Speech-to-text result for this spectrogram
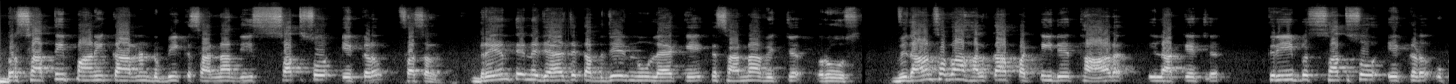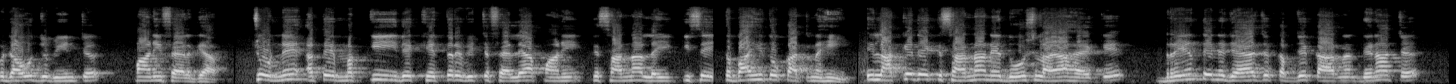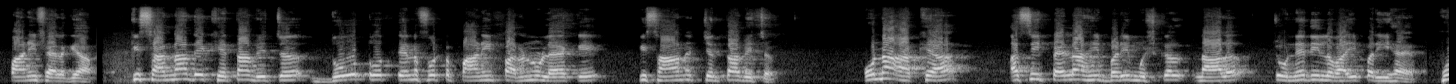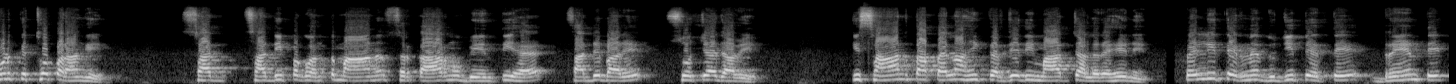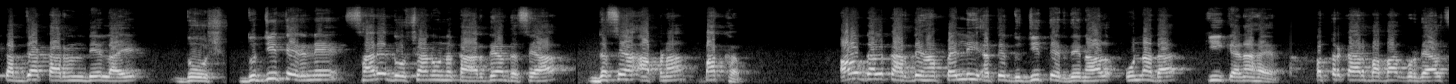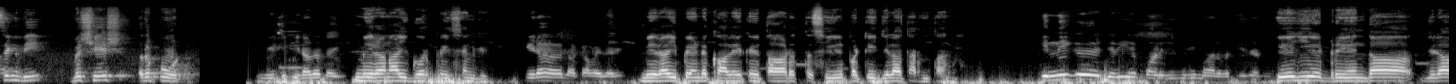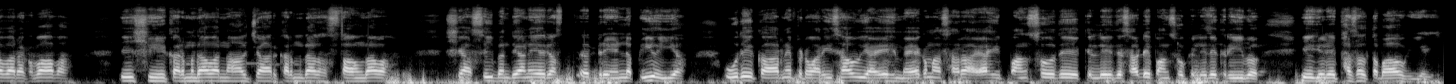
ਬਰਸਾਤੀ ਪਾਣੀ ਕਾਰਨ ਡੁੱਬੀ ਕਿਸਾਨਾਂ ਦੀ 700 ਏਕੜ ਫਸਲ। ਡਰੇਨ ਤੇ ਨਜਾਇਜ਼ ਕਬਜ਼ੇ ਨੂੰ ਲੈ ਕੇ ਕਿਸਾਨਾਂ ਵਿੱਚ ਰੋਸ। ਵਿਧਾਨ ਸਭਾ ਹਲਕਾ ਪੱਟੀ ਦੇ ਥਾੜ ਇਲਾਕੇ 'ਚ ਕਰੀਬ 700 ਏਕੜ ਉਪਜਾਊ ਜ਼ਮੀਨ 'ਚ ਪਾਣੀ ਫੈਲ ਗਿਆ। ਝੋਨੇ ਅਤੇ ਮੱਕੀ ਦੇ ਖੇਤਰ ਵਿੱਚ ਫੈਲਿਆ ਪਾਣੀ ਕਿਸਾਨਾਂ ਲਈ ਕਿਸੇ ਤਬਾਹੀ ਤੋਂ ਘੱਟ ਨਹੀਂ। ਇਲਾਕੇ ਦੇ ਕਿਸਾਨਾਂ ਨੇ ਦੋਸ਼ ਲਾਇਆ ਹੈ ਕਿ ਡਰੇਨ ਤੇ ਨਜਾਇਜ਼ ਕਬਜ਼ੇ ਕਾਰਨ ਦਿਨਾਂ 'ਚ ਪਾਣੀ ਫੈਲ ਗਿਆ। ਕਿਸਾਨਾਂ ਦੇ ਖੇਤਾਂ ਵਿੱਚ 2 ਤੋਂ 3 ਫੁੱਟ ਪਾਣੀ ਭਰਨ ਨੂੰ ਲੈ ਕੇ ਕਿਸਾਨ ਚਿੰਤਾ ਵਿੱਚ। ਉਹਨਾਂ ਆਖਿਆ, ਅਸੀਂ ਪਹਿਲਾਂ ਹੀ ਬੜੀ ਮੁਸ਼ਕਲ ਨਾਲ ਝੋਨੇ ਦੀ ਲਵਾਈ ਭਰੀ ਹੈ। ਹੁਣ ਕਿੱਥੋਂ ਭਰਾਂਗੇ? ਸਾਡੀ ਭਗਵੰਤ ਮਾਨ ਸਰਕਾਰ ਨੂੰ ਬੇਨਤੀ ਹੈ, ਸਾਡੇ ਬਾਰੇ ਸੋਚਿਆ ਜਾਵੇ। ਕਿਸਾਨ ਤਾਂ ਪਹਿਲਾਂ ਹੀ ਕਰਜ਼ੇ ਦੀ ਮਾਰ ਚੱਲ ਰਹੇ ਨੇ। ਪਹਿਲੀ ਧਿਰ ਨੇ ਦੂਜੀ ਧਿਰ ਤੇ ਡਰੇਨ ਤੇ ਕਬਜ਼ਾ ਕਰਨ ਦੇ ਲਾਏ ਦੋਸ਼। ਦੂਜੀ ਧਿਰ ਨੇ ਸਾਰੇ ਦੋਸ਼ਾਂ ਨੂੰ ਨਕਾਰਦਿਆਂ ਦੱਸਿਆ ਦੱਸਿਆ ਆਪਣਾ ਪੱਖ। ਆਓ ਗੱਲ ਕਰਦੇ ਹਾਂ ਪਹਿਲੀ ਅਤੇ ਦੂਜੀ ਧਿਰ ਦੇ ਨਾਲ ਉਹਨਾਂ ਦਾ ਕੀ ਕਹਿਣਾ ਹੈ। ਪੱਤਰਕਾਰ ਬਾਬਾ ਗੁਰਦਿਆਲ ਸਿੰਘ ਦੀ ਵਿਸ਼ੇਸ਼ ਰਿਪੋਰਟ। ਵੀਰ ਜੀ ਕਿਹੜਾ ਦਾ ਜੀ? ਮੇਰਾ ਨਾਮ ਜੀ ਗੁਰਪ੍ਰੀਤ ਸਿੰਘ ਜੀ। ਕਿਹੜਾ ਇਲਾਕਾ ਵਜਦਾ ਜੀ? ਮੇਰਾ ਹੀ ਪਿੰਡ ਕਾਲੇ ਕੇ ਤਾੜ ਤਹਿਸੀਲ ਪੱਟੀ ਜ਼ਿਲ੍ਹਾ ਤਰਨਤਾਰਨ। ਕਿੰਨੀ ਕੁ ਜਿਹੜੀ ਇਹ ਪਾਣੀ ਦੀ ਜਿਹੜੀ ਮਾਰ ਵੱਜੀ ਤੁਹਾਨੂੰ? ਇਹ ਜੀ ਇਹ ਡਰੇਨ ਦਾ ਜਿਹੜਾ ਵਾ ਰਕਬਾ ਵਾ, ਇਹ 6 ਕਰਮ ਦਾ ਵਾ, ਨਾਲ 4 ਕਰਮ ਦਾ ਰਸਤਾ ਆਉਂਦਾ ਵਾ। 86 ਬੰਦਿਆਂ ਨੇ ਰਸ- ਡਰੇਨ ਨੱਪੀ ਹੋਈ ਆ। ਉਹਦੇ ਕਾਰਨ ਪਟਵਾਰੀ ਸਾਹਿਬ ਵੀ ਆਏ ਸੀ ਮਹਿਕਮਾ ਸਾਰਾ ਆਇਆ ਸੀ। 500 ਦੇ ਕਿੱਲੇ ਦੇ 550 ਕਿੱਲੇ ਦੇ ਕਰੀਬ ਇਹ ਜਿਹੜੇ ਫਸਲ ਤਬਾਹ ਹੋ ਗਈ ਹੈ ਜੀ।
